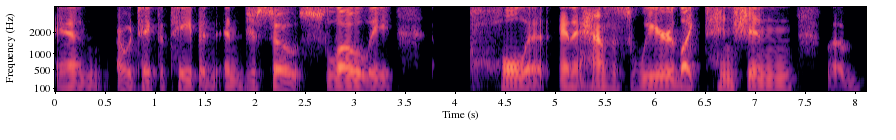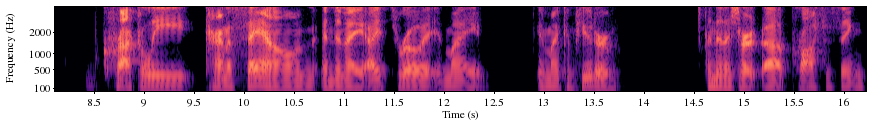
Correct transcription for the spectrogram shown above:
And i would take the tape and and just so slowly pull it and it has this weird like tension uh, crackly kind of sound and then I, I throw it in my in my computer and then I start uh, processing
